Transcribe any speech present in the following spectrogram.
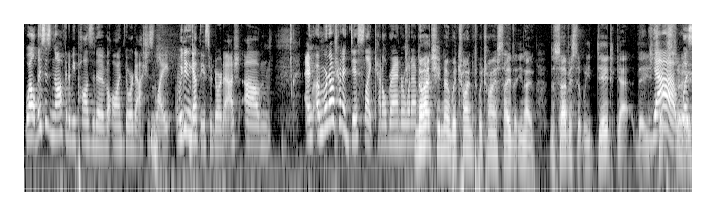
Well, this is not going to be positive on DoorDash's light. We didn't get these through DoorDash. Um, and, and we're not trying to diss like Kettle Brand or whatever. No, actually, no. We're trying. To, we're trying to say that you know the service that we did get these. yeah, through was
